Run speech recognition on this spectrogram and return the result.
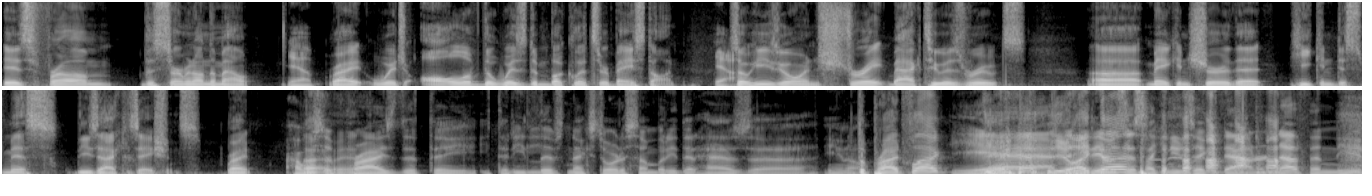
is from the Sermon on the Mount, yeah, right? Which all of the wisdom booklets are based on. Yeah. So he's going straight back to his roots, uh, making sure that he can dismiss these accusations, right? I was Uh, surprised that they that he lives next door to somebody that has, uh, you know, The pride flag. yeah. you that like he was that? just like you need to take it down or nothing. He,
